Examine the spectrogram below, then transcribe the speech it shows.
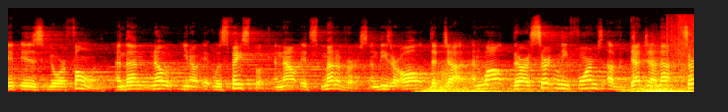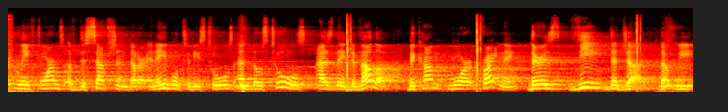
it is your phone. And then, no, you know, it was Facebook, and now it's metaverse, and these are all Dajjal. And while there are certainly forms of Dajjala, certainly forms of deception that are enabled to these tools, and those tools, as they develop, become more frightening, there is the Dajjal that we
